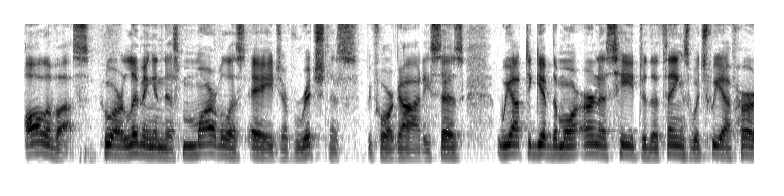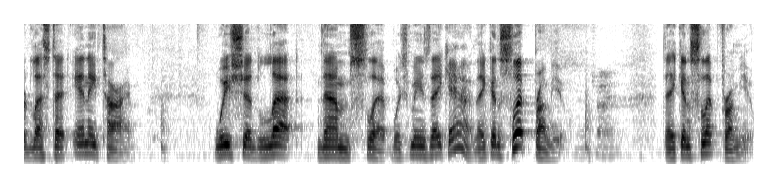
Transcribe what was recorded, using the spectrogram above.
all of us who are living in this marvelous age of richness before God. He says, We ought to give the more earnest heed to the things which we have heard, lest at any time we should let them slip, which means they can. They can slip from you. They can slip from you.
